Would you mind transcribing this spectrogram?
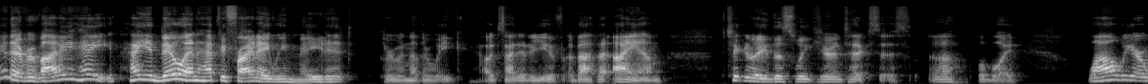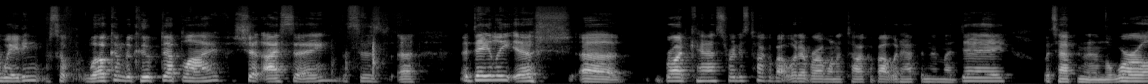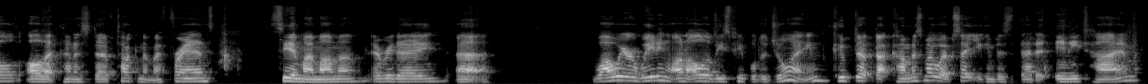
Hey there, everybody. Hey, how you doing? Happy Friday. We made it through another week. How excited are you about that? I am, particularly this week here in Texas. Oh, oh boy. While we are waiting, so welcome to Cooped Up Live, should I say. This is uh, a daily-ish uh, broadcast where I just talk about whatever I want to talk about, what happened in my day, what's happening in the world, all that kind of stuff, talking to my friends, seeing my mama every day. Uh, while we are waiting on all of these people to join, coopedup.com is my website. You can visit that at any time.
